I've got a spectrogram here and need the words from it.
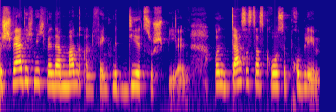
Beschwer dich nicht, wenn der Mann anfängt, mit dir zu spielen. Und das ist das große Problem.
